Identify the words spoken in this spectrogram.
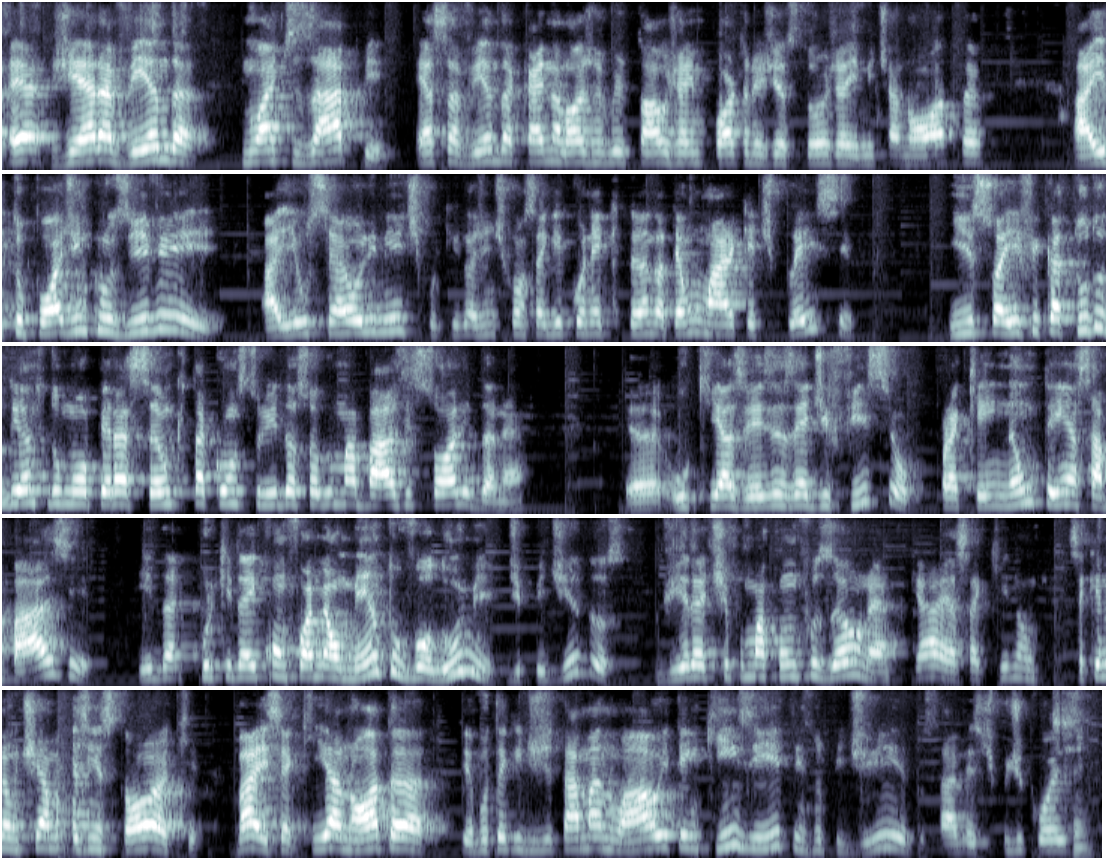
é, gera venda no WhatsApp, essa venda cai na loja virtual, já importa no gestor, já emite a nota. Aí tu pode, inclusive, aí o céu é o limite, porque a gente consegue ir conectando até um marketplace, e isso aí fica tudo dentro de uma operação que está construída sobre uma base sólida, né? É, o que às vezes é difícil para quem não tem essa base e da, porque daí conforme aumenta o volume de pedidos, vira tipo uma confusão, né? Porque ah, essa aqui não, essa aqui não tinha mais em estoque. Vai, esse aqui a nota eu vou ter que digitar manual e tem 15 itens no pedido, sabe? Esse tipo de coisa. Sim.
